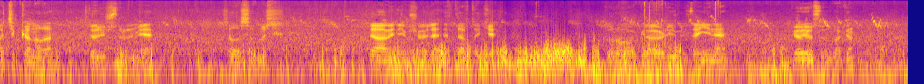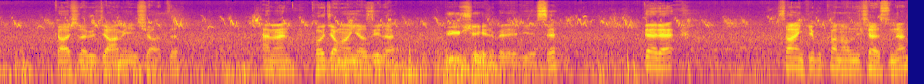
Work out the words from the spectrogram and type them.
açık kanala dönüştürülmeye çalışılmış. Devam edeyim şöyle etraftaki durumu gördüğümüzde yine görüyorsunuz bakın. Karşıda bir cami inşaatı. Hemen kocaman yazıyla Büyükşehir Belediyesi. Dere sanki bu kanalın içerisinden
